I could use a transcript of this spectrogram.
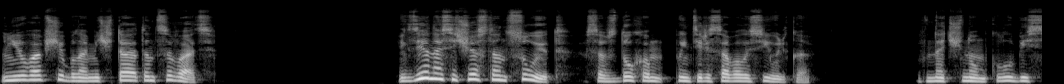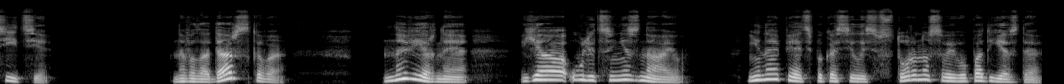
У нее вообще была мечта танцевать. «И где она сейчас танцует?» — со вздохом поинтересовалась Юлька. «В ночном клубе «Сити». «На Володарского?» «Наверное. Я улицы не знаю». Нина опять покосилась в сторону своего подъезда.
